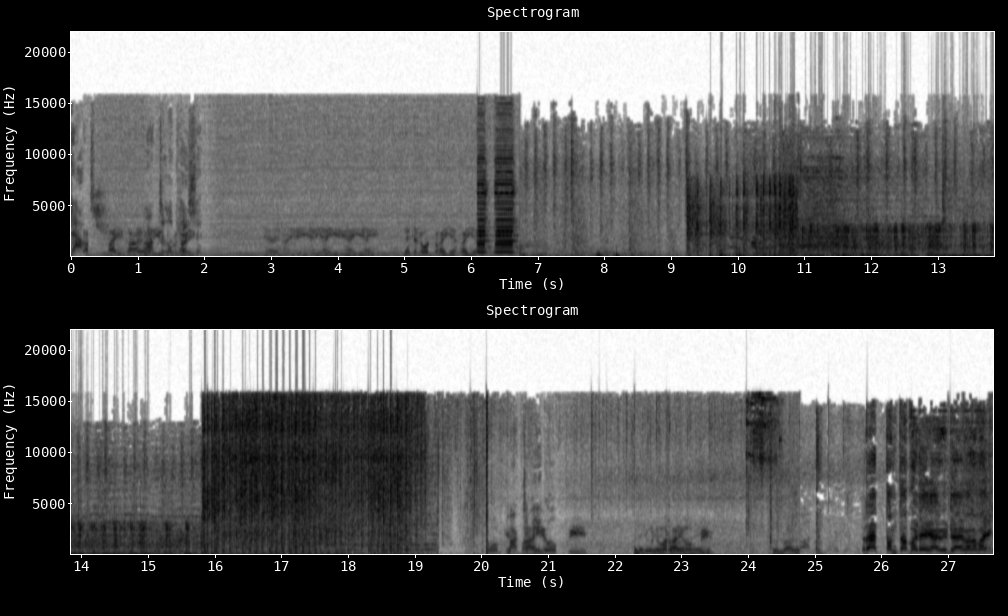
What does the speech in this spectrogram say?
Watch out! भाई गाड़ी गाड़ी Marked a गाड़ी। यही यही यही यही यही जैसे रोड पे गई है गई है। तो भाई ओपी यूट्यूबर भाई ओपी अरे तुम तो बड़े हैवी ड्राइवर हो भाई।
